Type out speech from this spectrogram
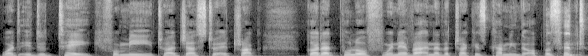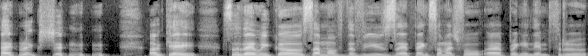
what it would take for me to adjust to a truck." God, I'd pull off whenever another truck is coming the opposite direction. okay, so there we go. Some of the views. Uh, thanks so much for uh, bringing them through.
